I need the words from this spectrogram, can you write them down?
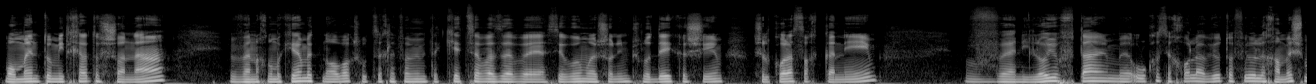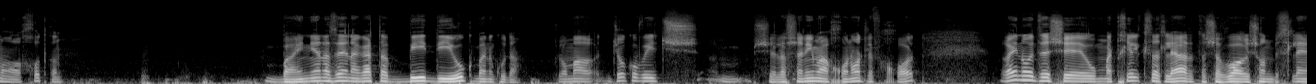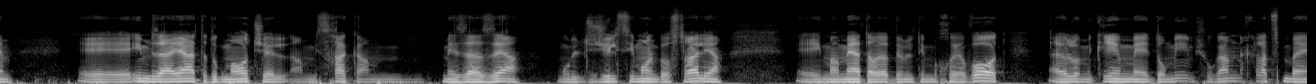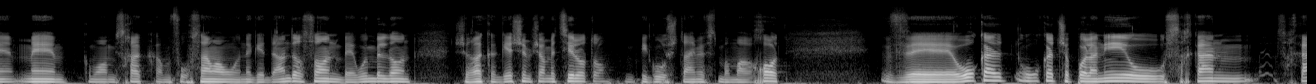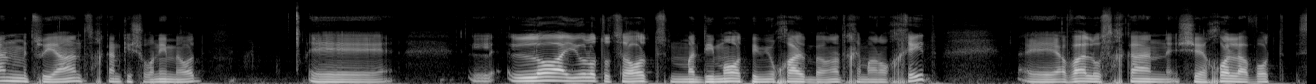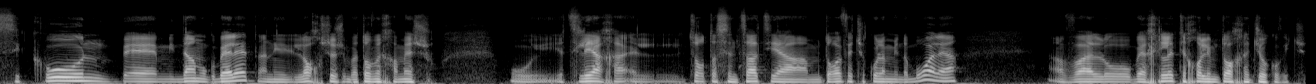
למומנטום מתחילת השנה. ואנחנו מכירים את נובק שהוא צריך לפעמים את הקצב הזה והסיבובים הראשונים שלו די קשים של כל השחקנים ואני לא יופתע אם אולקוס יכול להביא אותו אפילו לחמש מערכות כאן. בעניין הזה נגעת בדיוק בנקודה. כלומר, ג'וקוביץ' של השנים האחרונות לפחות, ראינו את זה שהוא מתחיל קצת לאט את השבוע הראשון בסלאם. אה, אם זה היה את הדוגמאות של המשחק המזעזע מול ז'יל סימון באוסטרליה, אה, עם המאה טעויות במילותים מחויבות. היו לו מקרים אה, דומים שהוא גם נחלץ מהם, כמו המשחק המפורסם ההוא נגד אנדרסון בווימבלדון, שרק הגשם שם הציל אותו, פיגור 2-0 במערכות. ואורקאץ' הפולני הוא שחקן, שחקן מצוין, שחקן כישרוני מאוד. לא היו לו תוצאות מדהימות במיוחד בעונת החמר הנוכחית, אה, אבל הוא שחקן שיכול להוות סיכון במידה מוגבלת. אני לא חושב שבטוב מחמש הוא יצליח אה, ליצור את הסנסציה המטורפת שכולם ידברו עליה, אבל הוא בהחלט יכול למתוח את ג'וקוביץ'.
